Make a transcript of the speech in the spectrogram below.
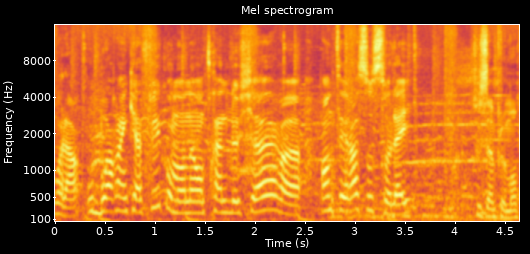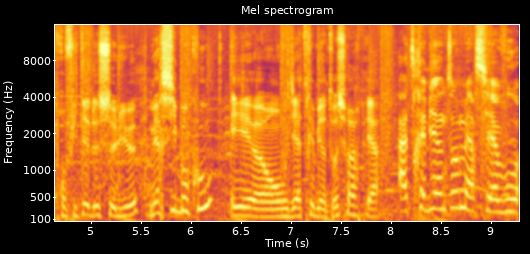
Voilà. Ou boire un café comme on est en train de le faire en terrasse au soleil tout simplement profiter de ce lieu. Merci beaucoup et euh, on vous dit à très bientôt sur RPA. À très bientôt, merci à vous.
